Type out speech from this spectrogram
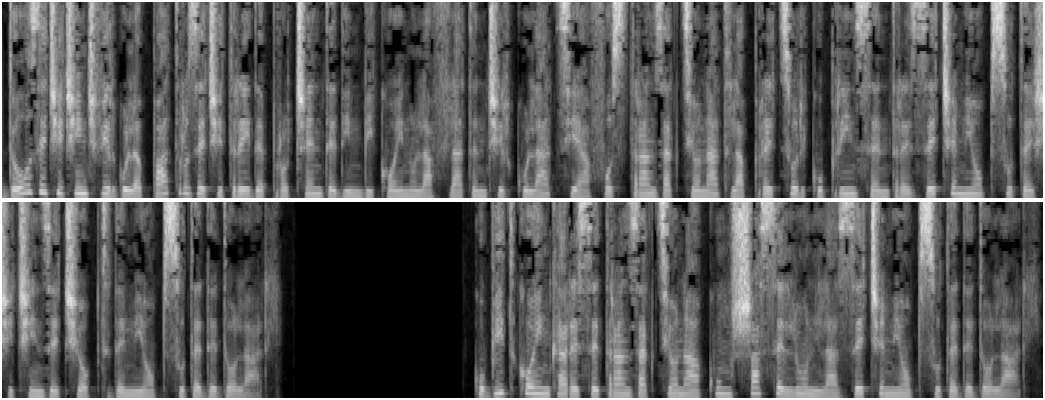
25,43% din bitcoinul aflat în circulație a fost tranzacționat la prețuri cuprinse între 10.800 și 58.800 de dolari. Cu bitcoin care se tranzacționa acum 6 luni la 10.800 de dolari.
